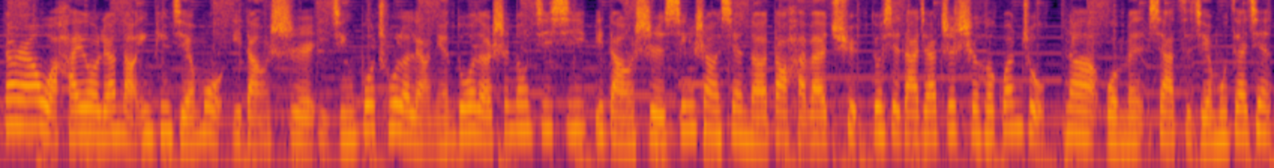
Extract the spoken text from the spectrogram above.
当然，我还有两档音频节目，一档是已经播出了两年多的《声东击西》，一档是新上线的《到海外去》。多谢大家支持和关注，那我们下次节目再见。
